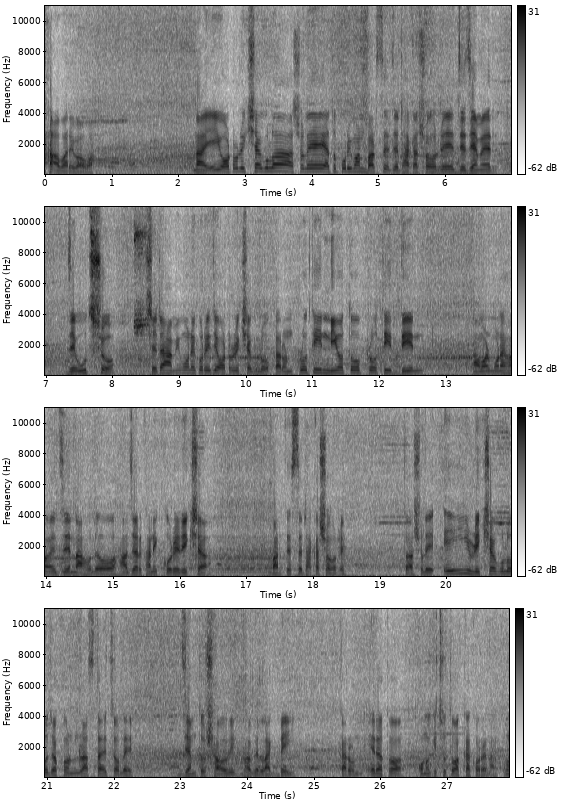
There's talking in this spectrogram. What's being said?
বাবা রে বাবা। না, এই অটো রিক্সাগুলো আসলে এত পরিমাণ বাড়ছে যে ঢাকা শহরে যে জ্যামের যে উৎস, সেটা আমি মনে করি যে অটো রিক্সাগুলো কারণ প্রতিনিয়ত, প্রতিদিন আমার মনে হয় যে না হলেও হাজার খানিক করে রিক্সা বাড়তেছে ঢাকা শহরে। তো আসলে এই রিক্সাগুলো যখন রাস্তায় চলে, জ্যাম তো স্বাভাবিকভাবে লাগবেই। কারণ এরা তো কোনো কিছু তো আক্কা করে না, কোনো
